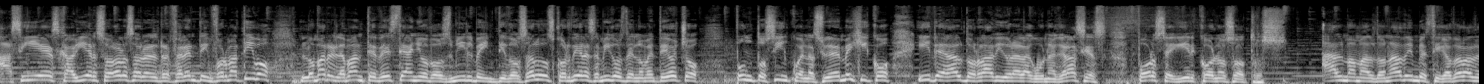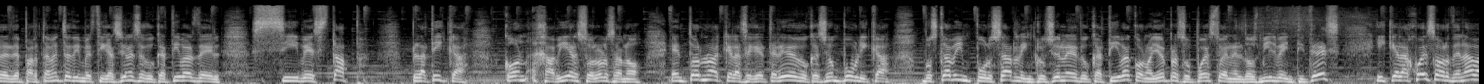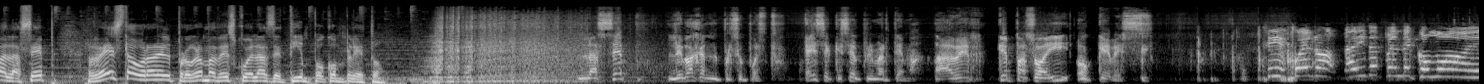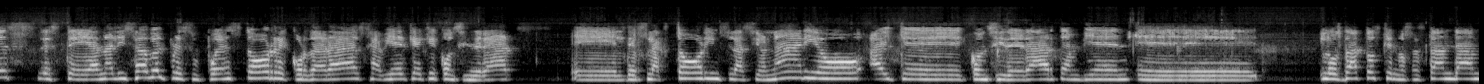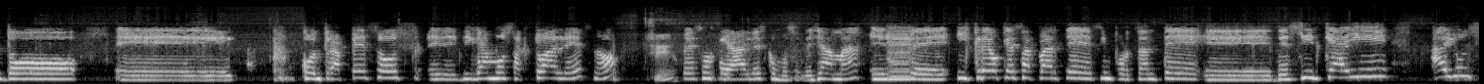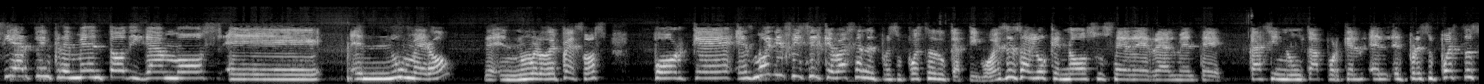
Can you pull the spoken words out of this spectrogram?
Así es, Javier Solano sobre el referente informativo, lo más relevante de este año 2022. Saludos cordiales amigos del 98.5 en la Ciudad de México y de Aldo Radio La Laguna. Gracias por seguir con nosotros. Alma Maldonado, investigadora del Departamento de Investigaciones Educativas del CIBESTAP, platica con Javier Solórzano en torno a que la Secretaría de Educación Pública buscaba impulsar la inclusión educativa con mayor presupuesto en el 2023 y que la jueza ordenaba a la SEP restaurar el programa de escuelas de tiempo completo. La SEP le bajan el presupuesto. Ese que es el primer tema. A ver, ¿qué pasó ahí o qué ves? Sí, bueno, ahí depende cómo es este analizado el presupuesto. Recordarás, Javier, que hay que considerar el deflactor inflacionario, hay que considerar también eh, los datos que nos están dando eh, contrapesos, eh, digamos, actuales, ¿no? Pesos reales, como se le llama. Este, y creo que esa parte es importante eh, decir que ahí hay un cierto incremento, digamos, eh, en número, en número de pesos, porque es muy difícil que bajen el presupuesto educativo. Eso es algo que no sucede realmente casi nunca, porque el, el, el presupuesto es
